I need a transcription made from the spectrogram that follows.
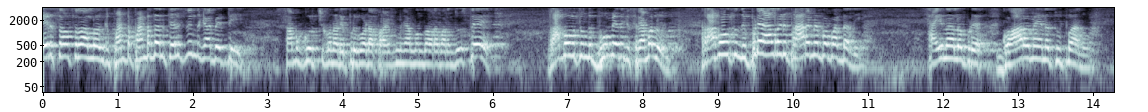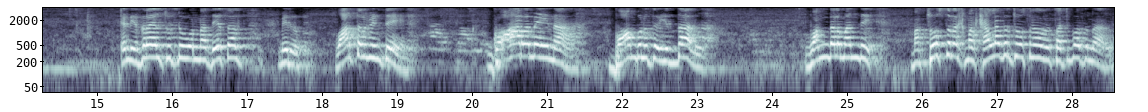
ఏడు సంవత్సరాల్లో ఇంక పంట పంటదని తెలిసింది కాబట్టి సమకూర్చుకున్నాడు. ఇప్పుడు కూడా ప్రకటన గ్రంథం ద్వారా మనం చూస్తే రాబోతుంది భూమి మీదకి శ్రమలు. రాబోతుంది ఇప్పుడే ఆల్రెడీ ప్రారంభింపబడ్డది. సైనాలో ఇప్పుడు ఘోరమైన తుఫాను. అండ్ ఇజ్రాయెల్ చుట్టూ ఉన్న దేశాలు మీరు వార్తలు వింటే ఘోరమైన బాంబులతో యుద్ధాలు. వందల మంది మనం చూస్తున్న మన కళ్ళెదురు చూస్తున్నారు చచ్చిపోతున్నారు.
